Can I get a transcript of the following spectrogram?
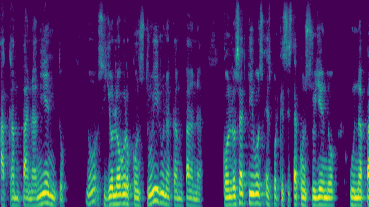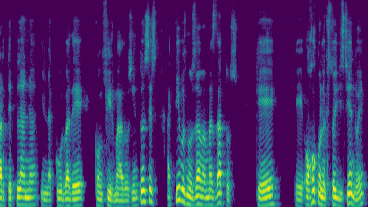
acampanamiento. ¿no? Si yo logro construir una campana con los activos es porque se está construyendo una parte plana en la curva de confirmados. Y entonces activos nos daba más datos que, eh, ojo con lo que estoy diciendo, ¿eh?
